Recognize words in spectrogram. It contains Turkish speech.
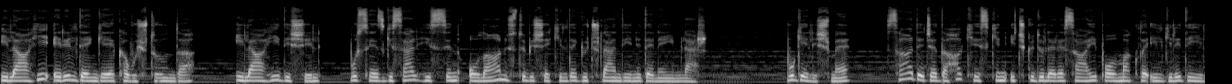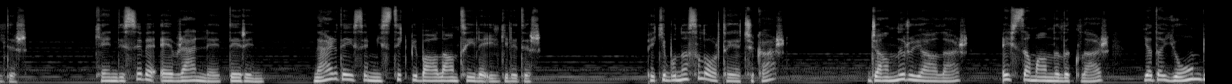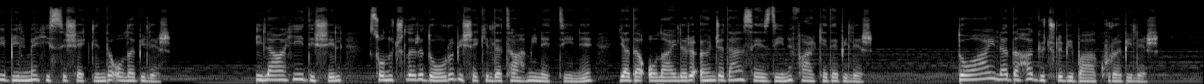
İlahi eril dengeye kavuştuğunda, ilahi dişil bu sezgisel hissin olağanüstü bir şekilde güçlendiğini deneyimler. Bu gelişme, sadece daha keskin içgüdülere sahip olmakla ilgili değildir. Kendisi ve evrenle derin, neredeyse mistik bir bağlantıyla ilgilidir. Peki bu nasıl ortaya çıkar? Canlı rüyalar, eş zamanlılıklar ya da yoğun bir bilme hissi şeklinde olabilir. İlahi dişil, sonuçları doğru bir şekilde tahmin ettiğini ya da olayları önceden sezdiğini fark edebilir. Doğayla daha güçlü bir bağ kurabilir.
